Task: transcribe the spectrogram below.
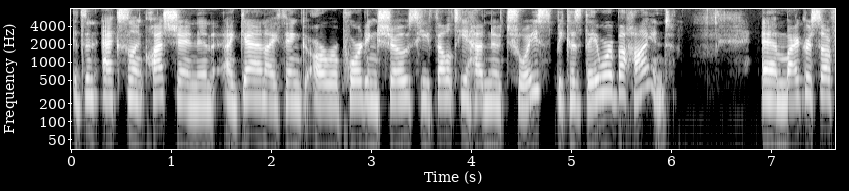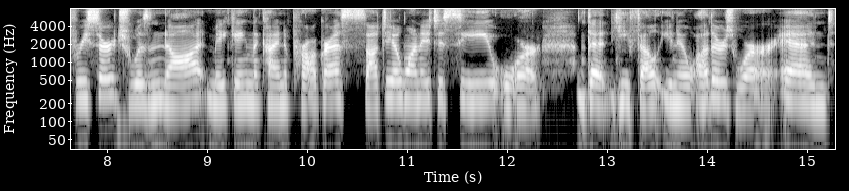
It's an excellent question. And again, I think our reporting shows he felt he had no choice because they were behind. And Microsoft Research was not making the kind of progress Satya wanted to see or that he felt, you know, others were. And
